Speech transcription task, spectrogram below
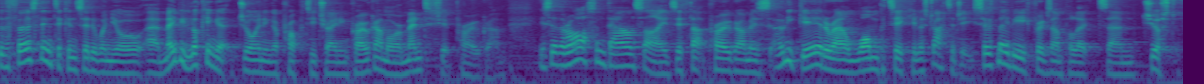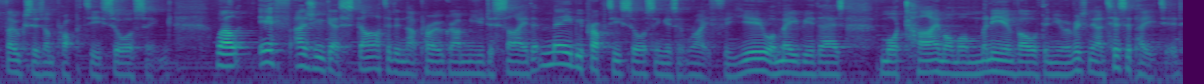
So the first thing to consider when you're uh, maybe looking at joining a property training program or a mentorship program is that there are some downsides if that program is only geared around one particular strategy. So if maybe, for example, it um, just focuses on property sourcing, well, if as you get started in that program, you decide that maybe property sourcing isn't right for you, or maybe there's more time or more money involved than you originally anticipated,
